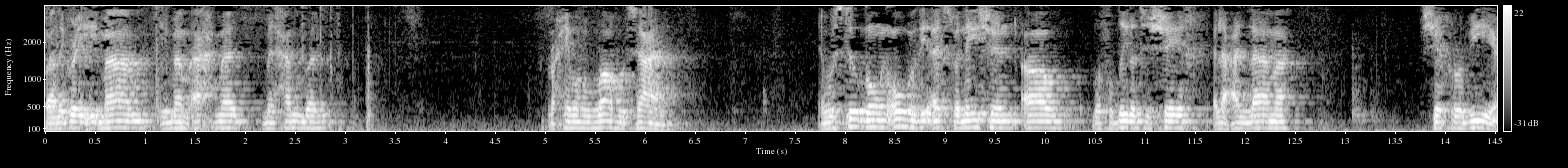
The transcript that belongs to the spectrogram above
by the great Imam, Imam Ahmad bin Hanbal, rahimahullah ta'ala. And we're still going over the explanation of the Fadilat al-Shaykh al-Allama, Shaykh Rabi'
